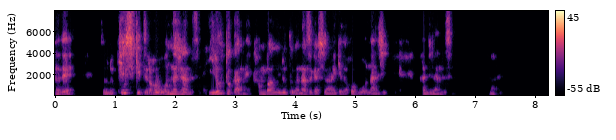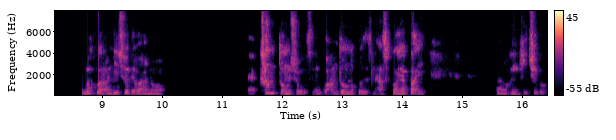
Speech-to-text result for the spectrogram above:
ので、その景色っていうのはほぼ同じなんですね。色とかね、看板の色とかなぜか知らないけど、ほぼ同じ感じなんですね。はい、僕は印象では、あの、関東省ですね、广東の方ですね。あそこはやっぱり、あの、雰囲気中国っ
